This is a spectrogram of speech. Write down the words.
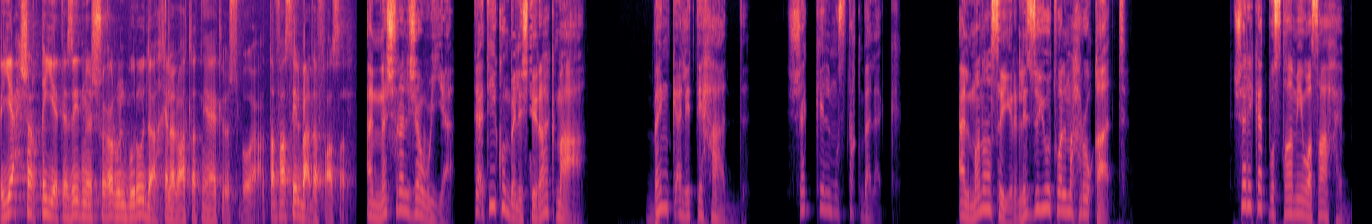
رياح شرقية تزيد من الشعور بالبرودة خلال عطلة نهاية الأسبوع. التفاصيل بعد الفاصل. النشرة الجوية. تأتيكم بالاشتراك مع بنك الاتحاد. شكل مستقبلك. المناصير للزيوت والمحروقات. شركة بسطامي وصاحب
